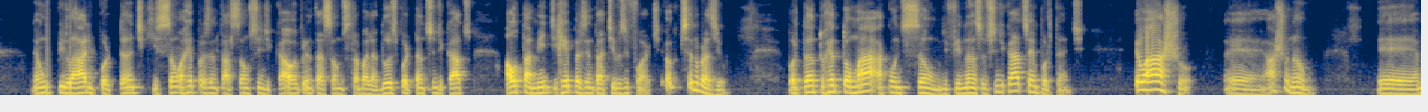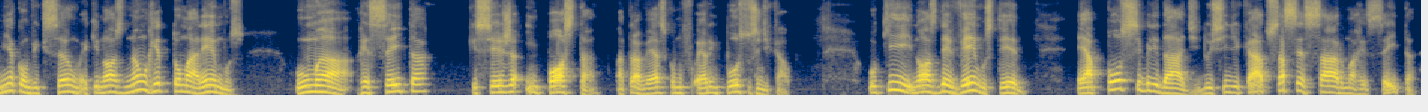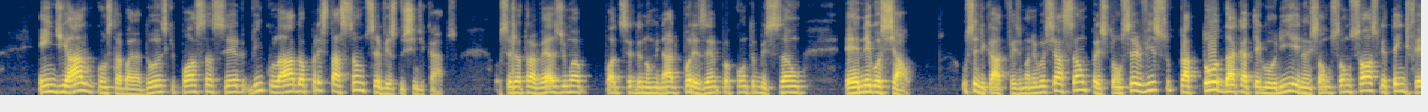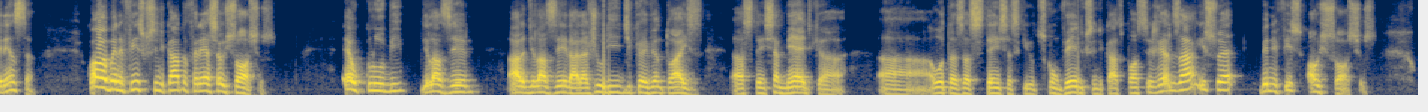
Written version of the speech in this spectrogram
né, um pilar importante que são a representação sindical, a representação dos trabalhadores, portanto, sindicatos altamente representativos e fortes. É o que precisa no Brasil. Portanto, retomar a condição de finanças dos sindicatos é importante. Eu acho, é, acho não, é, a minha convicção é que nós não retomaremos uma receita que seja imposta através como era o imposto sindical. O que nós devemos ter é a possibilidade dos sindicatos acessar uma receita em diálogo com os trabalhadores que possa ser vinculado à prestação de serviço dos sindicatos, ou seja, através de uma pode ser denominado, por exemplo, a contribuição é, negocial. O sindicato fez uma negociação, prestou um serviço para toda a categoria, e nós somos, somos sócios, porque tem diferença. Qual é o benefício que o sindicato oferece aos sócios? É o clube de lazer, área de lazer, área jurídica, eventuais assistência médica, outras assistências que os convênios que os sindicatos possam realizar, isso é benefício aos sócios.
